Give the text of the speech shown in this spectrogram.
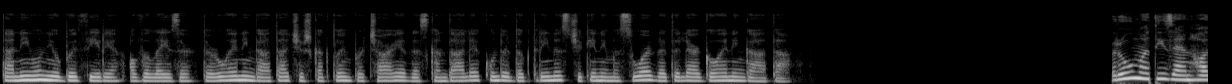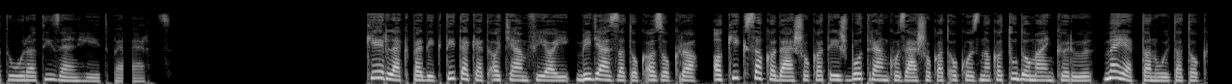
Tani unë ju bëj thirrje, o vëllezër, të ruheni nga ata që shkaktojnë përçarje dhe skandale kundër doktrinës që keni mësuar dhe të largoheni nga ata. Róma 16 óra 17 perc. Kérlek pedig titeket, atyám fiai, vigyázzatok azokra, akik szakadásokat és botránkozásokat okoznak a tudomány körül, melyet tanultatok,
